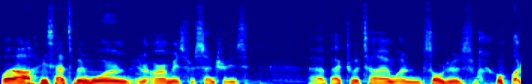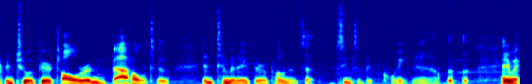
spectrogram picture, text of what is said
Well, these hats have been worn in armies for centuries uh, back to a time when soldiers wanted to appear taller in battle to intimidate their opponents. That seems a bit quaint now. anyway,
